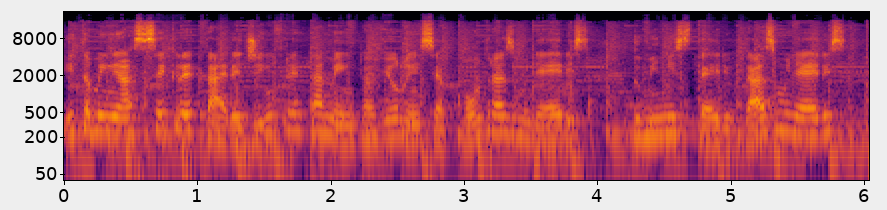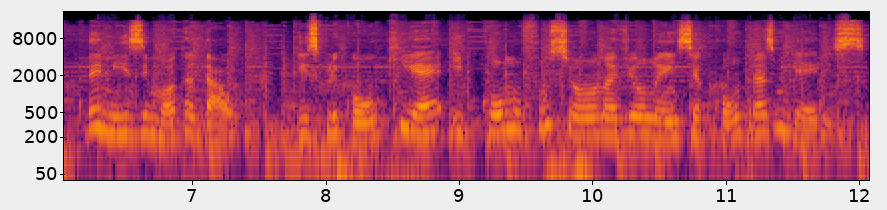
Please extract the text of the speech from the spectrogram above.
e também a secretária de Enfrentamento à Violência contra as Mulheres do Ministério das Mulheres, Denise Mota Dal, que explicou o que é e como funciona a violência contra as mulheres.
